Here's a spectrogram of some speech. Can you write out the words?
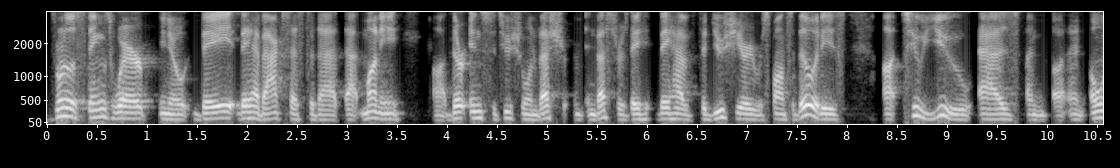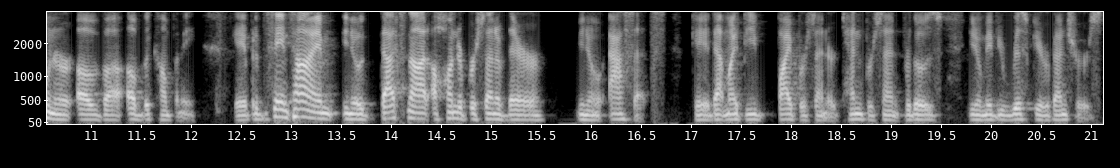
it's one of those things where you know they they have access to that that money. Uh, they're institutional investor, investors. They they have fiduciary responsibilities uh, to you as an, uh, an owner of uh, of the company. Okay, but at the same time, you know that's not hundred percent of their you know assets. Okay, that might be five percent or ten percent for those you know maybe riskier ventures.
